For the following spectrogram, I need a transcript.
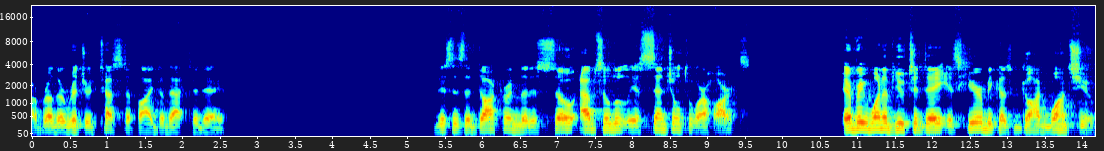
Our brother Richard testified to that today. This is a doctrine that is so absolutely essential to our hearts. Every one of you today is here because God wants you.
